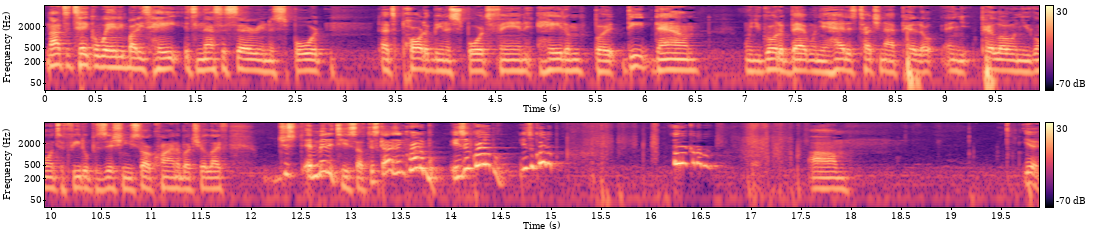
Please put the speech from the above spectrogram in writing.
not to take away anybody's hate. It's necessary in the sport. That's part of being a sports fan. Hate him, but deep down, when you go to bed, when your head is touching that pillow and pillow, and you go into fetal position, you start crying about your life. Just admit it to yourself. This guy's incredible. He's incredible. He's incredible. He's incredible. Um. Yeah.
